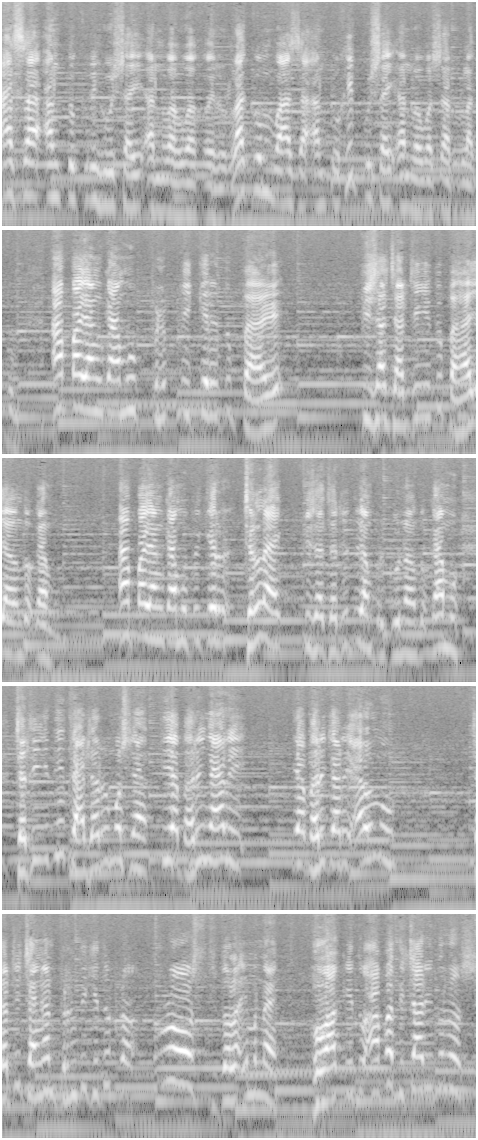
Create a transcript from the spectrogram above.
Asa antukrihu syai'an wa huwa khairul lakum wa asa antuhibbu syai'an wa huwa lakum. Apa yang kamu berpikir itu baik bisa jadi itu bahaya untuk kamu. Apa yang kamu pikir jelek bisa jadi itu yang berguna untuk kamu. Jadi ini tidak ada rumusnya. Tiap hari nyari, tiap hari cari ilmu. Jadi jangan berhenti gitu. Terus ditolak meneng Hoak itu apa dicari terus.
